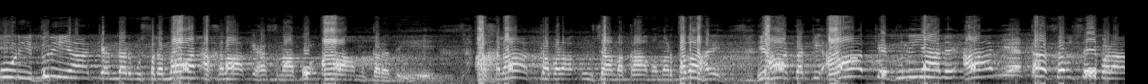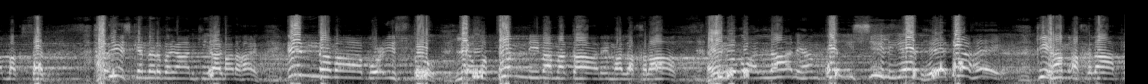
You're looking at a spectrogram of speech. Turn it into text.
پوری دنیا کے اندر مسلمان اخلاق حسنا کو عام کر دے۔ اخلاق کا بڑا اونچا مقام و مرتبہ ہے۔ یہاں تک کہ آپ کے دنیا میں آنے کا سب سے بڑا مقصد حدیث کے اندر بیان کیا جا رہا ہے۔ انما بعثتو لاتمم مکارم الاخلاق اے لوگوں اللہ نے ہم کو اسی لیے بھیجا ہے کہ ہم اخلاق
